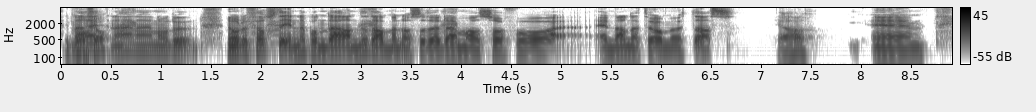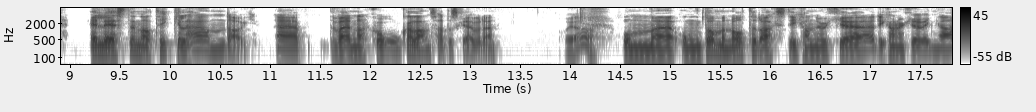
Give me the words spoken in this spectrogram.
Nei, nei, nei når, du, når du først er inne på den der andre dammen, altså det der med å få endene til å møtes Ja. eh, Jeg leste en artikkel her en dag. Eh, det var NRK Rogaland som hadde skrevet den. Oh, ja. Om eh, ungdommen nå til dags. De kan, jo ikke, de kan jo ikke ringe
